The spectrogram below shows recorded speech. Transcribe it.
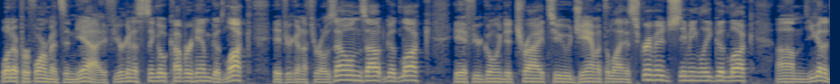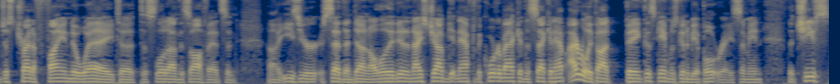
what a performance! And yeah, if you're gonna single cover him, good luck. If you're gonna throw zones out, good luck. If you're going to try to jam at the line of scrimmage, seemingly good luck. Um, you got to just try to find a way to to slow down this offense and. Uh, easier said than done. Although they did a nice job getting after the quarterback in the second half, I really thought Big this game was going to be a boat race. I mean, the Chiefs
